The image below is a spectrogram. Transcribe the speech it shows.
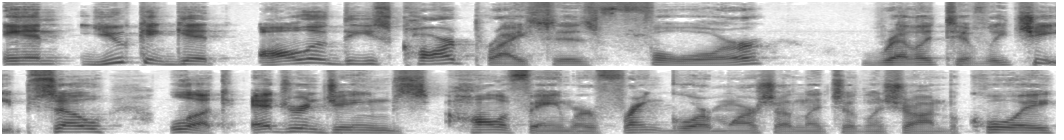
And you can get all of these card prices for relatively cheap. So, look, Edgerrin James, Hall of Famer, Frank Gore, Marshawn Lynch, and LeSean McCoy.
